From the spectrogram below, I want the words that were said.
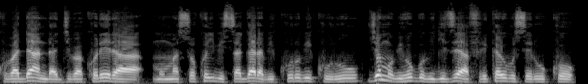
ku badandaji bakorera mu masoko y'ibisagara bikuru bikuru byo mu bihugu bigize Afrika y'ubuseruko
